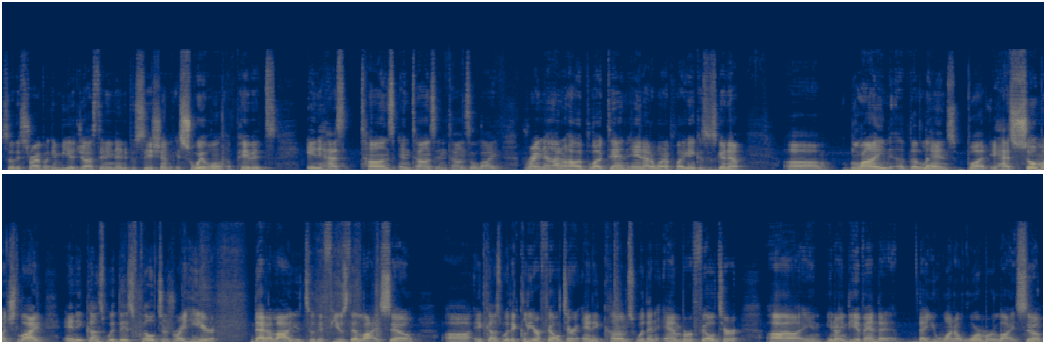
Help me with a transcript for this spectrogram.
So the tripod can be adjusted in any position, a swivel, a pivots, and it has tons and tons and tons of light. Right now, I don't have it plugged in, and I don't want to plug in because it's gonna um, blind the lens, but it has so much light, and it comes with these filters right here that allow you to diffuse the light. So uh, it comes with a clear filter, and it comes with an amber filter uh, in you know in the event that that you want a warmer light. So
